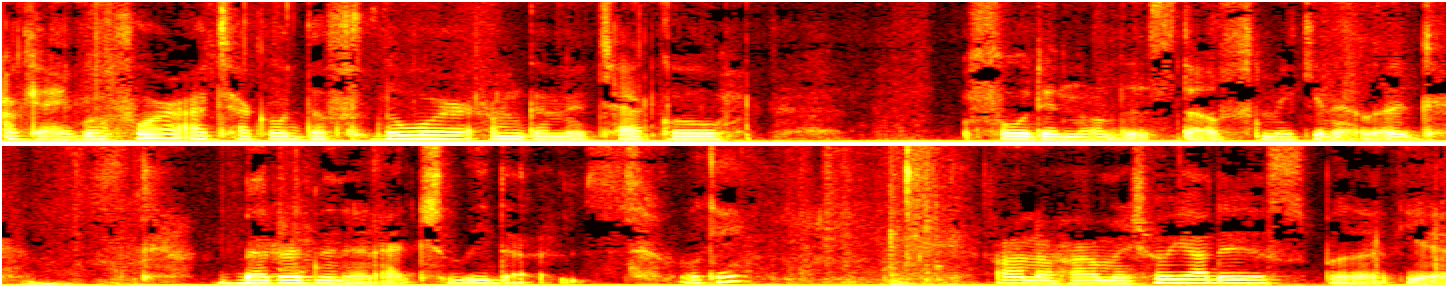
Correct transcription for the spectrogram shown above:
Okay, before I tackle the floor, I'm gonna tackle folding all this stuff, making it look better than it actually does. Okay? I don't know how I'm gonna show y'all this, but yeah.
